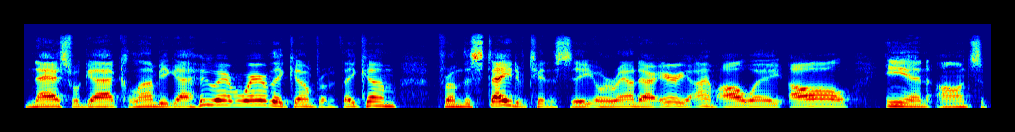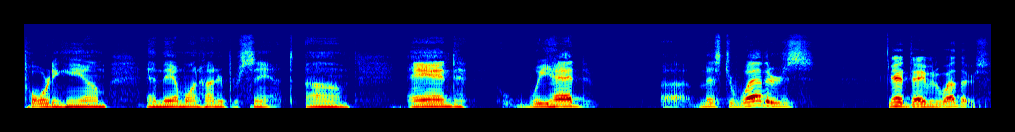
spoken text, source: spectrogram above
Nashville guy, Columbia guy, whoever, wherever they come from, if they come from the state of Tennessee or around our area, I am always all in on supporting him and them 100%. Um, and we had uh, Mr. Weathers. Yeah, David Weathers.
